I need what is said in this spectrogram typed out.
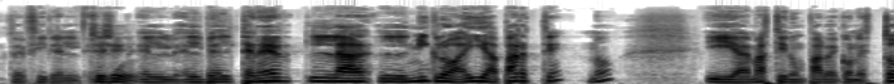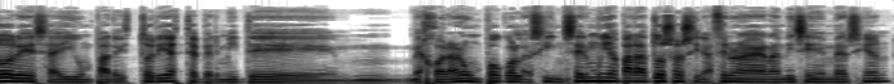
Es decir, el, el, tener el micro ahí aparte, ¿no? Y además tiene un par de conectores, hay un par de historias, te permite mm, mejorar un poco, sin ser muy aparatoso, sin hacer una grandísima inversión,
